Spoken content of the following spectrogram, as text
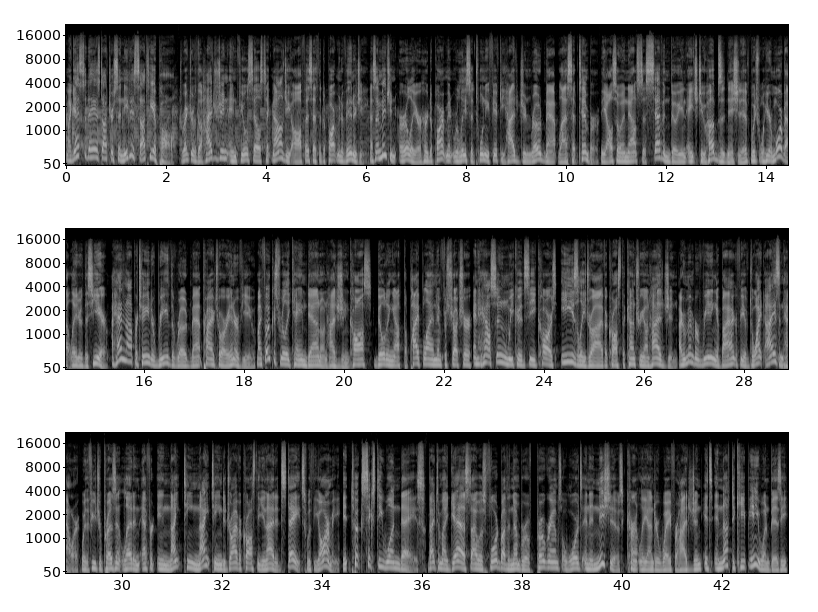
My guest today is Dr. Sunita Satyapal, Director of the Hydrogen and Fuel Cells Technology Office at the Department of Energy. As I mentioned earlier, her department released a 2050 hydrogen roadmap last September. They also announced a 7 billion H2 Hubs initiative, which we'll hear more about later this year. I had an opportunity to read the roadmap prior to our interview. My focus really came down on hydrogen costs, building out the pipeline infrastructure, and how soon we could see cars easily drive across the country on hydrogen. I remember reading a biography of Dwight Eisenhower, where the future president president led an effort in 1919 to drive across the United States with the Army. It took 61 days. Back to my guest, I was floored by the number of programs, awards, and initiatives currently underway for hydrogen. It's enough to keep anyone busy,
